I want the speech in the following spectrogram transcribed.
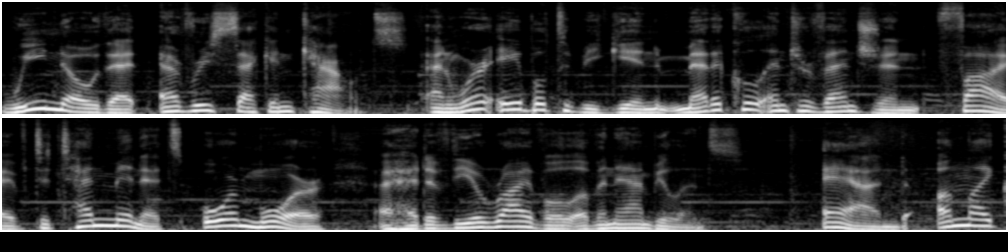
We know that every second counts, and we're able to begin medical intervention 5 to 10 minutes or more ahead of the arrival of an ambulance. And unlike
